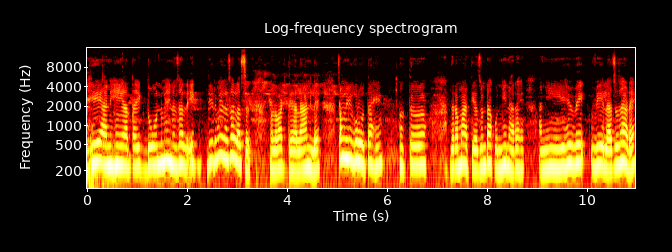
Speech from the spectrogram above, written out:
हे आणि हे आता एक दोन महिना झालं एक दीड महिना झाला असेल. मला वाटतं याला आणलं आहे चांगली ग्रोथ आहे. फक्त जरा माती अजून टाकून घेणार आहे. आणि हे वे वेलाचं झाड आहे.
